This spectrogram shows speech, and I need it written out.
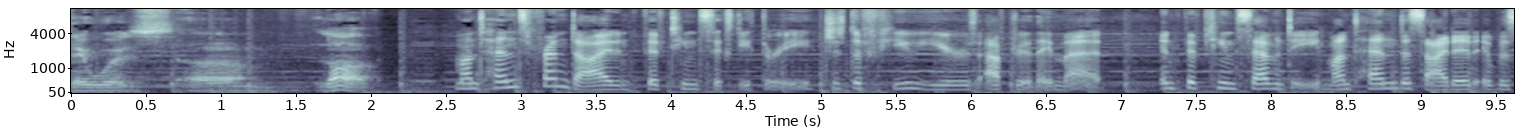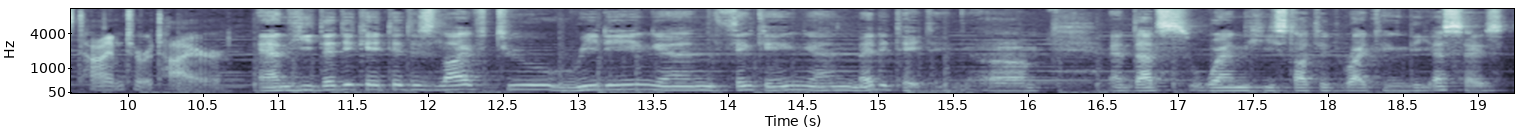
there was um, love. Montaigne's friend died in 1563, just a few years after they met. In 1570, Montaigne decided it was time to retire. And he dedicated his life to reading and thinking and meditating. Um, and that's when he started writing the essays.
